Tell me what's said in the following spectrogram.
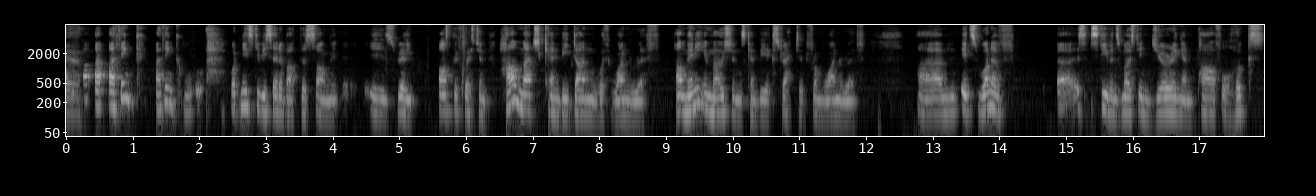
yeah. I, I, think I think what needs to be said about this song is really ask the question: How much can be done with one riff? How many emotions can be extracted from one riff? Um, it's one of uh, Steven's most enduring and powerful hooks.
